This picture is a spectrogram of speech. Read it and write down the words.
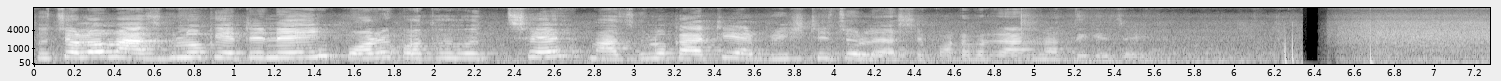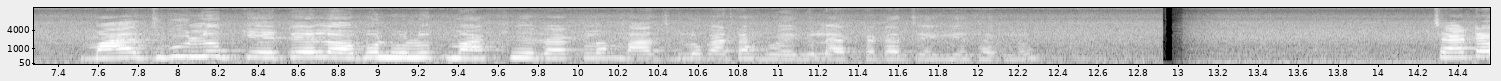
তো চলো, মাছগুলো কেটে নেই, পরে কথা হচ্ছে। মাছগুলো কাটি আর বৃষ্টি চলে আসে, পটাপট রান্নার দিকে যাই। মাছগুলো কেটে লবণ, হলুদ মাখিয়ে রাখলাম। মাছগুলো কাটা হয়ে গেলে একটা কাজে এগিয়ে থাকল। চাটা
